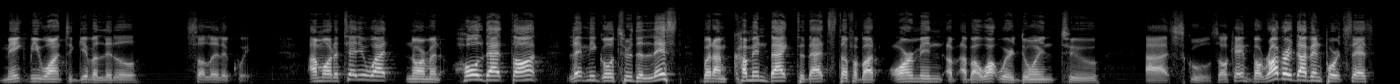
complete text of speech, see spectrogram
make me want to give a little soliloquy? I'm going to tell you what, Norman. Hold that thought. Let me go through the list, but I'm coming back to that stuff about arming, about what we're doing to uh, schools. Okay, but Robert Davenport says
